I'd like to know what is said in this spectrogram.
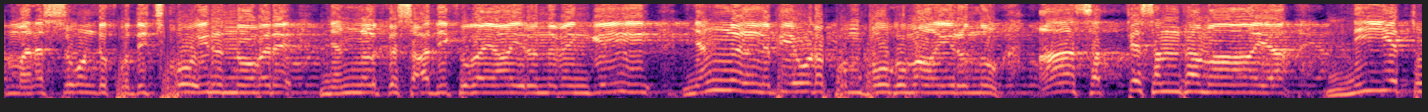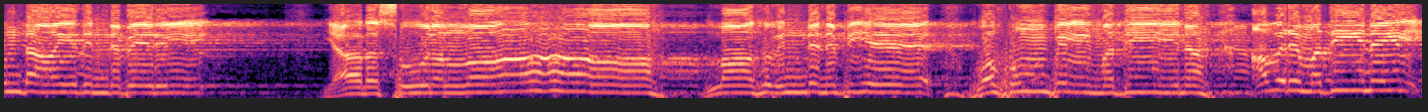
മനസ്സുകൊണ്ട് കൊതിച്ചു പോയിരുന്നവര് ഞങ്ങൾക്ക് സാധിക്കുകയായിരുന്നുവെങ്കിൽ ഞങ്ങൾ നബിയോടൊപ്പം പോകുമായിരുന്നു. ആ സത്യസന്ധമായ നീയത്തുണ്ടായതിന്റെ പേരിൽ. അവർ മദീനയിൽ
